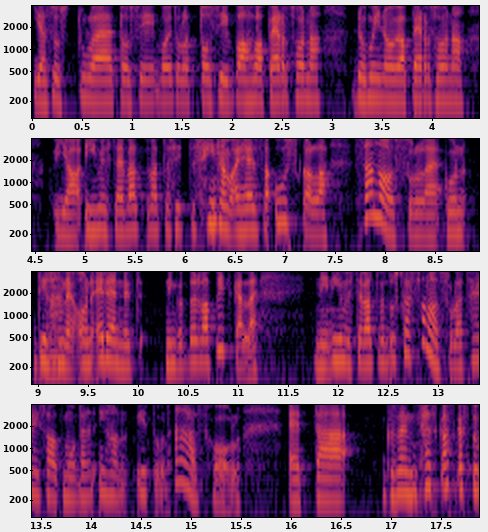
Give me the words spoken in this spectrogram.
ja susta tulee tosi, voi tulla tosi vahva persona, dominoiva persona, ja ihmiset ei välttämättä sitten siinä vaiheessa uskalla sanoa sulle, kun tilanne on edennyt niin todella pitkälle, niin ihmiset ei välttämättä uskalla sanoa sulle, että hei, sä oot muuten ihan vitun asshole. Että kun sen saisi katkaistua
